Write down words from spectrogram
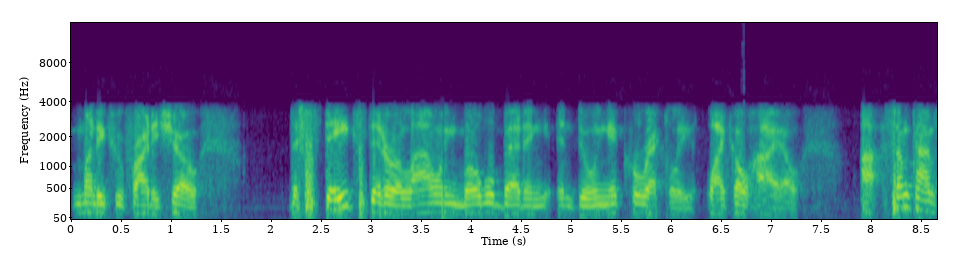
Monday through Friday show. The states that are allowing mobile betting and doing it correctly, like Ohio, uh, sometimes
